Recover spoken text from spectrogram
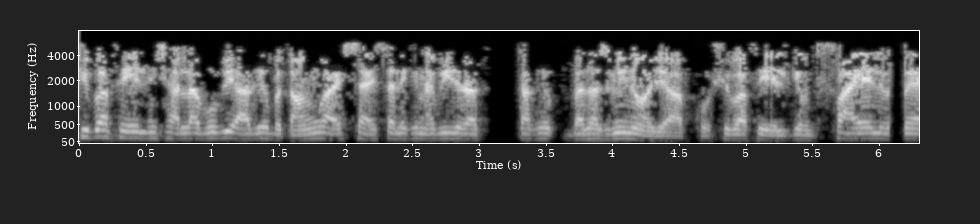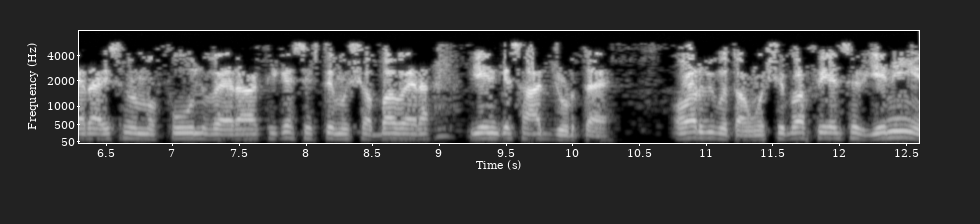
شبہ فیل انشاءاللہ وہ بھی آگے بتاؤں گا ایسا ایسا، لیکن ابھی ذرا تاکہ بدہضمی نہ ہو جائے آپ کو۔ شبہ فیل کے مطلب فائل وغیرہ، اس میں مفول وغیرہ، ٹھیک ہے؟ سسٹم مشبہ وغیرہ، یہ ان کے ساتھ جڑتا ہے۔ اور بھی بتاؤں گا، شبہ فیل صرف یہ نہیں ہے،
